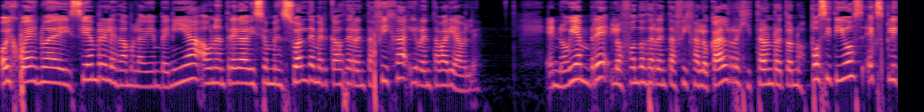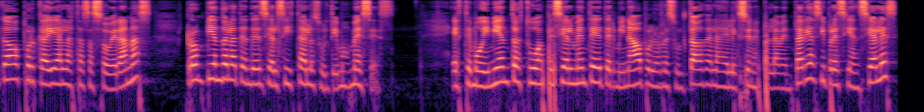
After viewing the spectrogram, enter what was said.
Hoy jueves 9 de diciembre les damos la bienvenida a una entrega de visión mensual de mercados de renta fija y renta variable. En noviembre, los fondos de renta fija local registraron retornos positivos explicados por caídas en las tasas soberanas, rompiendo la tendencia alcista de los últimos meses. Este movimiento estuvo especialmente determinado por los resultados de las elecciones parlamentarias y presidenciales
